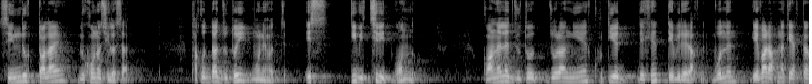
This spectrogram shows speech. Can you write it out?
সিন্দুক তলায় লুকোনো ছিল, স্যার। ঠাকুরদার জুতোই মনে হচ্ছে। ইস, কি বিচ্ছিরি গন্ধ। কর্নেলের জুতো জোড়া নিয়ে খুঁটিয়ে দেখে টেবিলে রাখলেন। বললেন, এবার আপনাকে একটা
